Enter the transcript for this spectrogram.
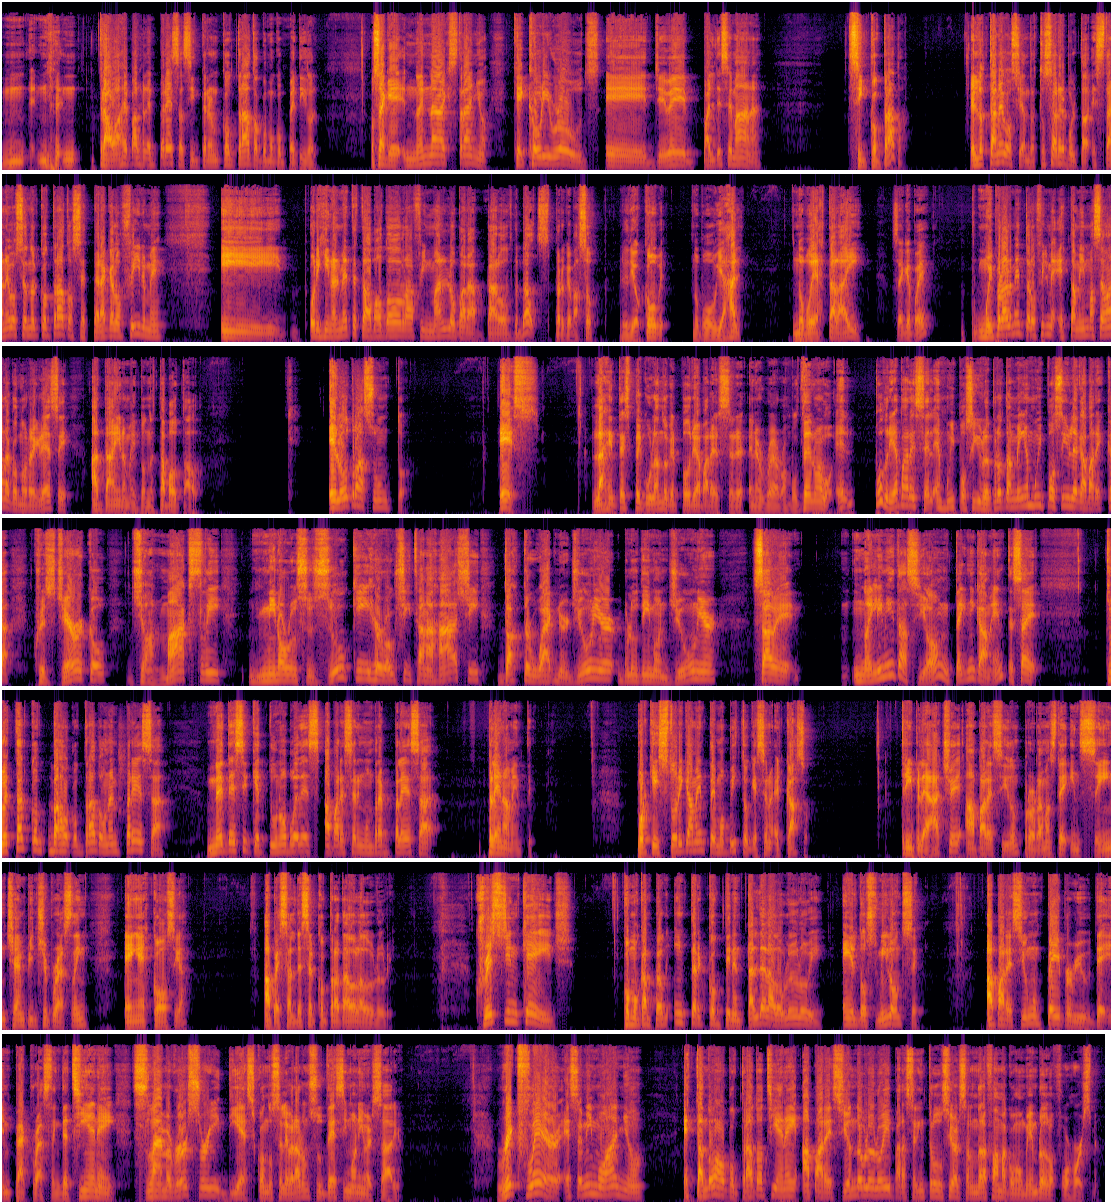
trabaje para la empresa sin tener un contrato como competidor. O sea que no es nada extraño que Cody Rhodes eh, lleve un par de semanas sin contrato. Él lo está negociando, esto se ha reportado. Está negociando el contrato, se espera que lo firme. Y originalmente estaba para firmarlo para Battle of the Belts. Pero ¿qué pasó? Le dio COVID. No pudo viajar. No podía estar ahí. O sea que pues, muy probablemente lo firme esta misma semana cuando regrese a Dynamite, donde está pautado. El otro asunto es la gente especulando que él podría aparecer en el Royal Rumble. De nuevo, él podría aparecer, es muy posible, pero también es muy posible que aparezca Chris Jericho, John Moxley, Minoru Suzuki, Hiroshi Tanahashi, Dr. Wagner Jr., Blue Demon Jr. ¿Sabe? No hay limitación técnicamente. ¿Sabe? Tú estás bajo contrato a una empresa, no es decir que tú no puedes aparecer en otra empresa plenamente. Porque históricamente hemos visto que ese no es el caso. Triple H ha aparecido en programas de Insane Championship Wrestling en Escocia, a pesar de ser contratado a la WWE. Christian Cage, como campeón intercontinental de la WWE en el 2011, apareció en un pay-per-view de Impact Wrestling, de TNA Slammiversary 10, cuando celebraron su décimo aniversario. Ric Flair, ese mismo año, estando bajo contrato a TNA, apareció en WWE para ser introducido al Salón de la Fama como miembro de los Four Horsemen.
